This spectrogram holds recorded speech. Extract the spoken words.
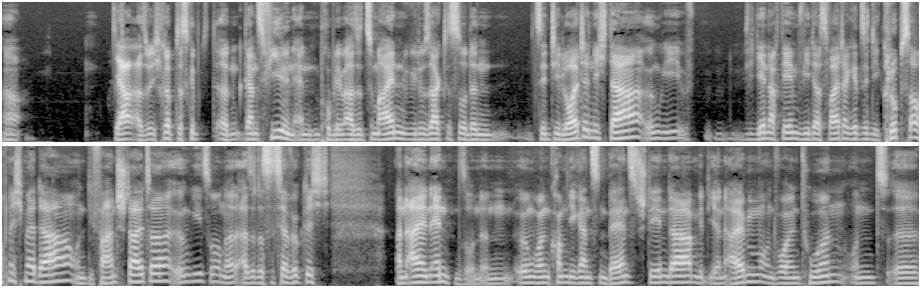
Ja. Ja, also ich glaube, das gibt an ganz vielen Enden Probleme. Also zum einen, wie du sagtest, so, dann sind die Leute nicht da irgendwie, je nachdem, wie das weitergeht, sind die Clubs auch nicht mehr da und die Veranstalter irgendwie so. Ne? Also das ist ja wirklich an allen Enden so. Und dann irgendwann kommen die ganzen Bands, stehen da mit ihren Alben und wollen touren und äh,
